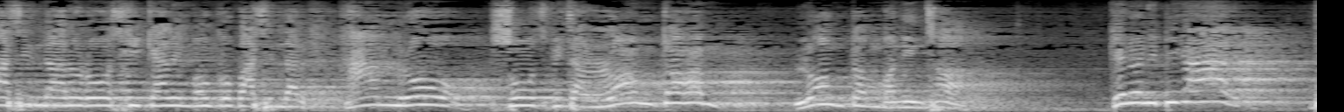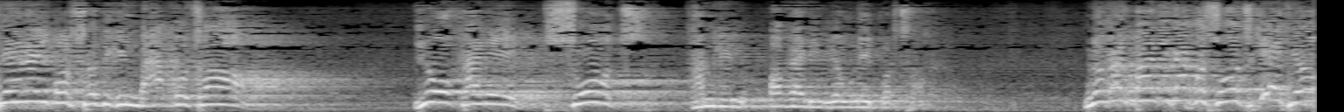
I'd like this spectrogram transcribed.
बासिन्दाहरू होस् कि कालिम्पोङको बासिन्दा हाम्रो सोच विचार लङ टर्म लङ टर्म भनिन्छ। किनभने बिगार धेरै वर्षदेखि भएको छ। यो खाले सोच हामीले अगाडि ल्याउनै पर्छ। नगरपालिकाको सोच के थियो।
